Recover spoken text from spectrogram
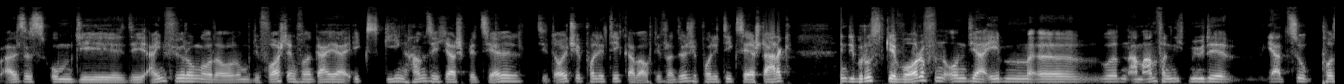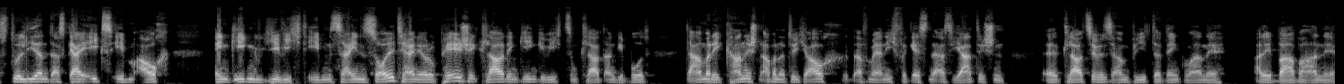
als es um die, die Einführung oder um die Vorstellung von Gaia X ging, haben sich ja speziell die deutsche Politik, aber auch die französische Politik sehr stark in die Brust geworfen und ja eben äh, wurden am Anfang nicht müde, ja zu postulieren, dass Gaia X eben auch ein Gegengewicht eben sein sollte, eine europäische Cloud, ein Gegengewicht zum Cloud-Angebot der amerikanischen, aber natürlich auch, darf man ja nicht vergessen, der asiatischen äh, Cloud-Service-Anbieter, denken wir an eine Alibaba, an eine,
